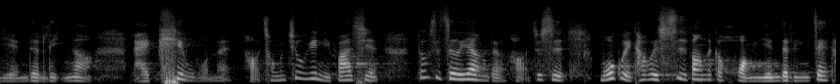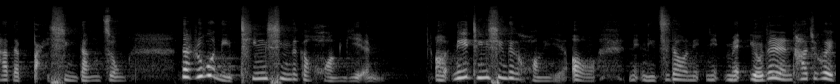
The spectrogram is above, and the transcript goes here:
言的灵啊来骗我们。好，从旧约你发现都是这样的。好，就是魔鬼他会释放那个谎言的灵在他的百姓当中。那如果你听信那个谎言，哦，你一听信那个谎言，哦，你你知道，你你没有的人他就会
